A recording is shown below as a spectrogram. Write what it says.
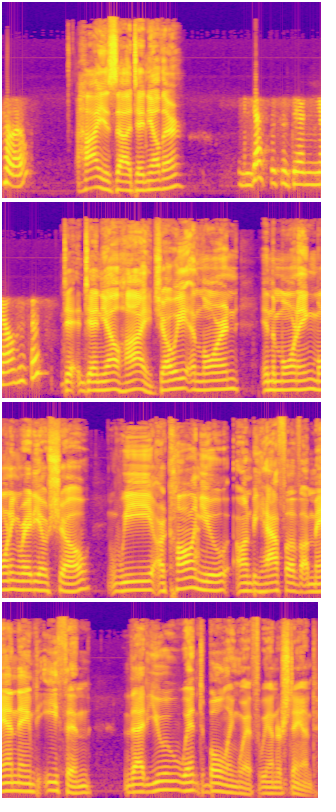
Hello. Hi, is uh, Danielle there? Yes, this is Danielle. Who's this? Da- Danielle, hi. Joey and Lauren in the morning, morning radio show. We are calling you on behalf of a man named Ethan that you went bowling with, we understand.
